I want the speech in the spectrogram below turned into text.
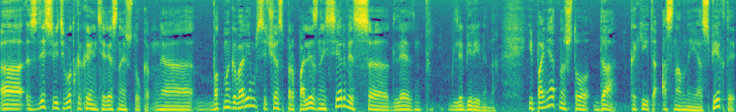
А, здесь ведь вот какая интересная штука. А, вот мы говорим сейчас про полезный сервис э, для для беременных. И понятно, что да, какие-то основные аспекты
